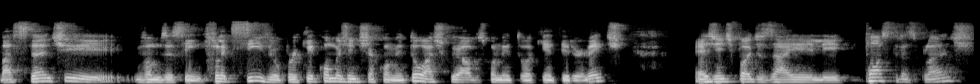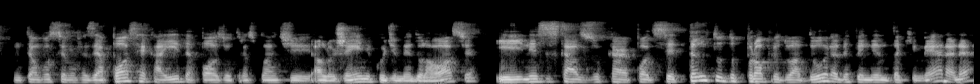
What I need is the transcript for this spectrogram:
bastante, vamos dizer assim, flexível, porque, como a gente já comentou, acho que o Alves comentou aqui anteriormente, a gente pode usar ele pós-transplante, então você vai fazer a pós-recaída, após o transplante halogênico de medula óssea. E nesses casos o CAR pode ser tanto do próprio doador, a dependendo da quimera, né?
